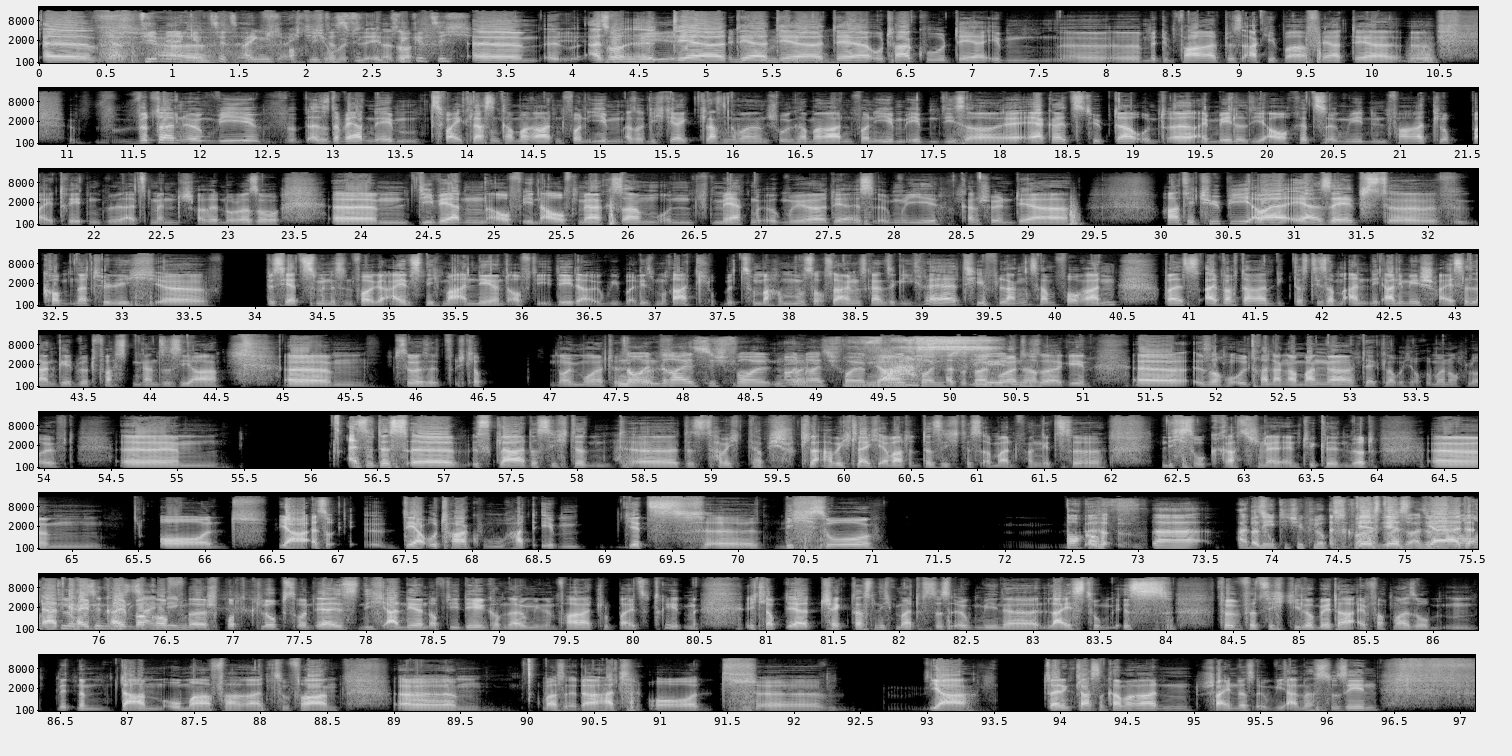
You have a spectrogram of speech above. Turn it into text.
Äh, ja, viel mehr äh, gibt es jetzt eigentlich auch nicht. Das entwickelt also, sich. Ähm, äh, also äh, der, der, der, der Otaku, der eben äh, mit dem Fahrrad bis Akiba fährt, der äh, wird dann irgendwie, also da werden eben zwei Klassenkameraden von ihm, also nicht direkt Klassenkameraden, Schulkameraden von ihm, eben dieser äh, Ehrgeiztyp da und äh, ein Mädel, die auch jetzt irgendwie in den Fahrradclub beitreten will als Managerin oder so, ähm, die werden auf ihn aufmerksam und merken irgendwie, ja, der ist irgendwie ganz schön der harte Typi, aber er selbst äh, kommt natürlich äh, bis jetzt zumindest in Folge 1 nicht mal annähernd auf die Idee, da irgendwie bei diesem Radclub mitzumachen. Man muss auch sagen, das Ganze ging relativ langsam voran, weil es einfach daran liegt, dass dieser Anime scheiße lang gehen wird, fast ein ganzes Jahr. Ähm, ich glaube, neun Monate. 39, voll, 39 Folgen. Ja, also neun Monate soll er gehen. Äh, ist auch ein ultra langer Manga, der glaube ich auch immer noch läuft. Ähm, also das äh, ist klar, dass ich dann, äh, das habe ich, habe ich, habe ich gleich erwartet, dass sich das am Anfang jetzt äh, nicht so krass schnell entwickeln wird. Ähm, und ja, also der Otaku hat eben jetzt äh, nicht so Bock auf also, äh, athletische Clubs also, quasi. Der ist, der ist, also, ja, er, er hat keinen kein Bock auf äh, Sportclubs und er ist nicht annähernd auf die Idee gekommen, da irgendwie einem Fahrradclub beizutreten. Ich glaube, der checkt das nicht mal, dass das irgendwie eine Leistung ist, 45 Kilometer einfach mal so mit einem Damen-Oma-Fahrrad zu fahren, ähm, was er da hat. Und äh, ja, seine Klassenkameraden scheinen das irgendwie anders zu sehen.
